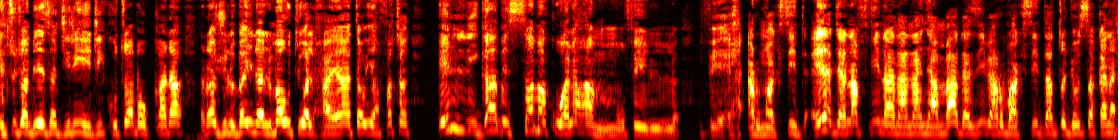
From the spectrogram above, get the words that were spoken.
أنتوا جري دي كتاب وقناة رجل بين الموت والحياة ويا اللي جاب السمك ولهم في ال... في أرماكسيد إيه جانا فينا نانا نيامادا زي أرماكسيد أنتو جوسا كنا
